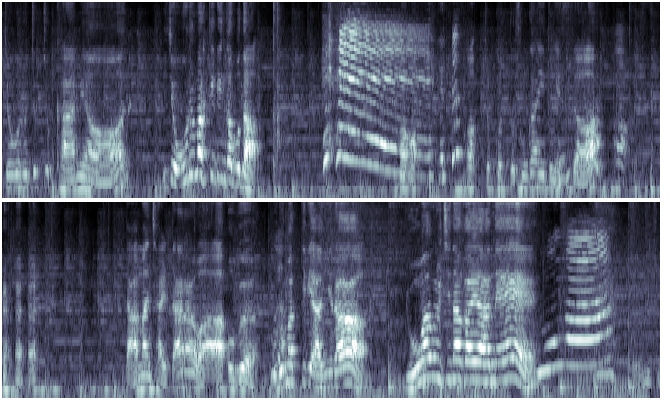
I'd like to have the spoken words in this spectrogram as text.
이쪽으로 쭉쭉 가면 이제 오르막길인가 보다. 헤헤. 어, 쪼꼬 또 순간 이동했어. 어. 나만 잘 따라와. 어, 뭐야? 오르막길이 아니라 용암을 지나가야 하네. 용아. 여기 좀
